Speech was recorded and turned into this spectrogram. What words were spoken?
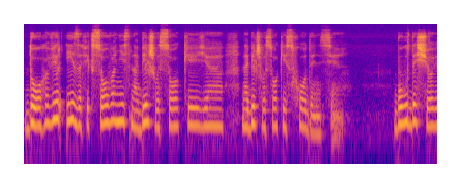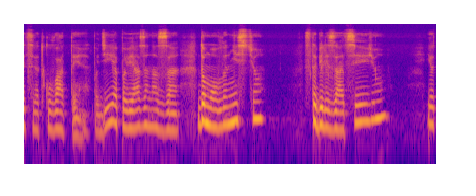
договір і зафіксованість на більш високій, е, на більш високій сходинці. Буде що відсвяткувати. Подія пов'язана з домовленістю, стабілізацією. І от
